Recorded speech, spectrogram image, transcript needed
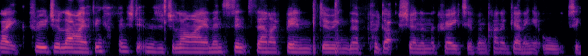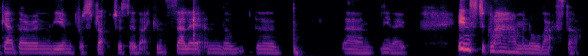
like through july. I think i finished it in july and then since then i've been doing the production and the creative and kind of getting it all together and the infrastructure so that i can sell it and the the um, you know instagram and all that stuff.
